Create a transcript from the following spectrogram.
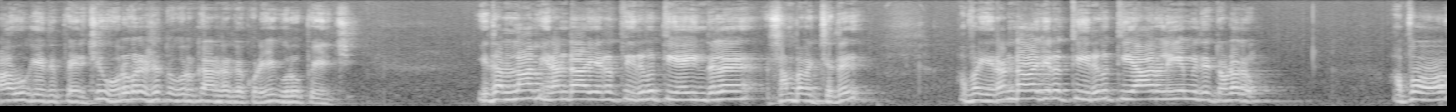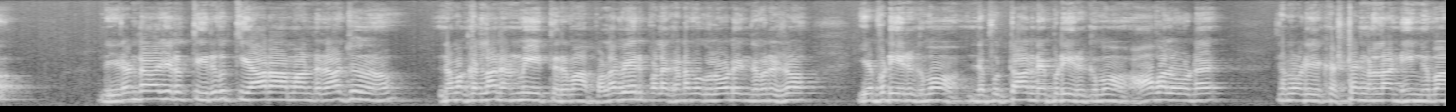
ராகு கேது பயிற்சி ஒரு வருஷத்துக்கு ஒருக்கா இருக்கக்கூடிய குரு பயிற்சி. இதெல்லாம் இரண்டாயிரத்தி இருபத்தி ஐந்தில் சம்பவிச்சது. அப்போ இரண்டாயிரத்தி இருபத்தி ஆறுலேயும் இது தொடரும். அப்போது இந்த இரண்டாயிரத்தி இருபத்தி ஆறாம் ஆண்டுனாச்சும் நமக்கெல்லாம் நன்மையை தருமா? பல பேர் பல கனவுகளோடு இந்த வருஷம் எப்படி இருக்குமோ இந்த புத்தாண்டு எப்படி இருக்குமோ ஆவலோட நம்மளுடைய கஷ்டங்கள்லாம் நீங்குமா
